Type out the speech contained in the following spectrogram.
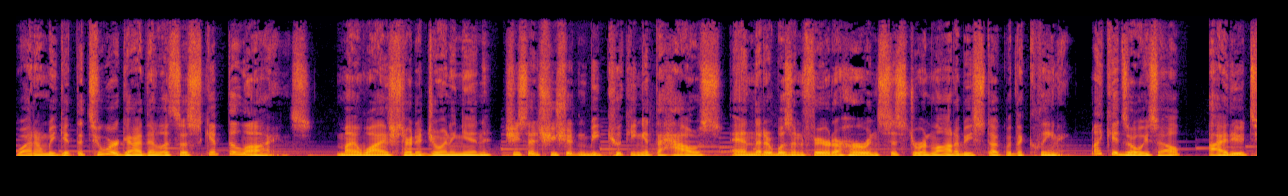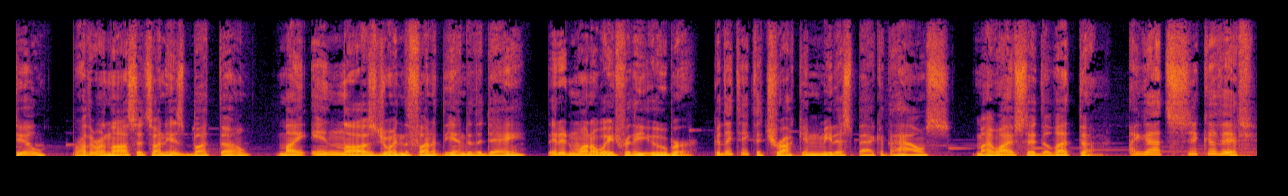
Why don't we get the tour guide that lets us skip the lines? My wife started joining in. She said she shouldn't be cooking at the house and that it wasn't fair to her and sister in law to be stuck with the cleaning. My kids always help. I do too. Brother in law sits on his butt though. My in laws joined the fun at the end of the day. They didn't want to wait for the Uber. Could they take the truck and meet us back at the house? My wife said to let them. I got sick of it.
